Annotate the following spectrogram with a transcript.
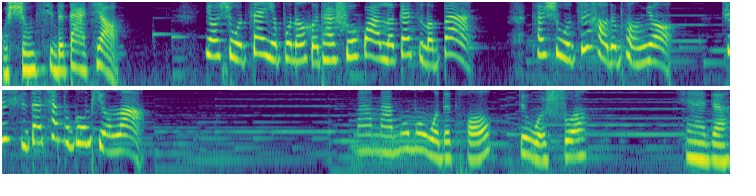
我生气的大叫：“要是我再也不能和他说话了，该怎么办？他是我最好的朋友。”这实在太不公平了。妈妈摸摸我的头，对我说：“亲爱的，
